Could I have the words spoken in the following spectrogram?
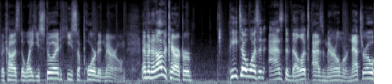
Because the way he stood, he supported Meruem. And then another character Pitou wasn't as developed as Meruem or Netero,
